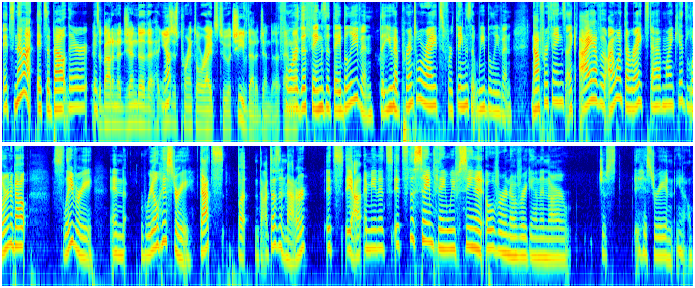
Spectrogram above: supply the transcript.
it's not. It's about their it's about an agenda that Yep. uses parental rights to achieve that agenda for the things that they believe in. That you have parental rights for things that we believe in, not for things like I have. I want the rights to have my kids learn about slavery and real history. That's but that doesn't matter. It's yeah. I mean, it's it's the same thing. We've seen it over and over again in our just history and you know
